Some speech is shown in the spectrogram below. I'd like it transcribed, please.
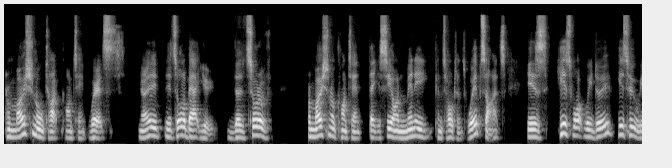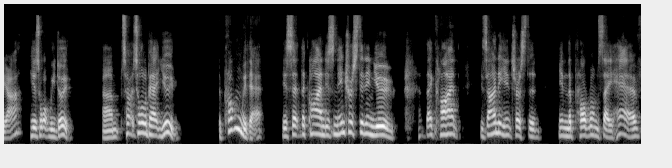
promotional type content where it's you know it, it's all about you. The sort of promotional content that you see on many consultants websites is here's what we do. Here's who we are. Here's what we do. Um, so it's all about you. The problem with that is that the client isn't interested in you. The client is only interested in the problems they have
